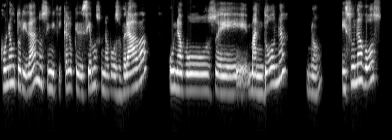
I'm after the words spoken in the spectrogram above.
con autoridad no significa lo que decíamos, una voz brava, una voz eh, mandona, no. Es una voz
